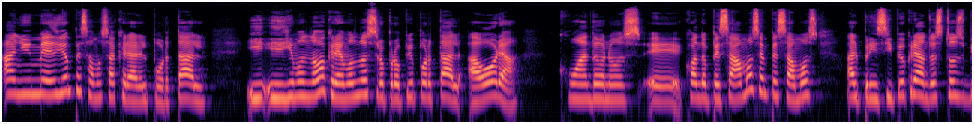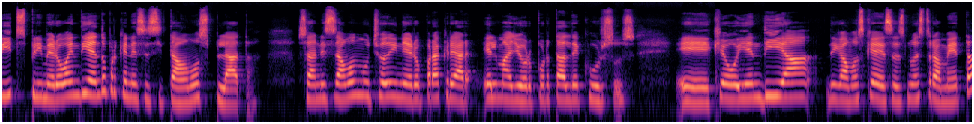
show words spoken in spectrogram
año y medio empezamos a crear el portal. Y, y dijimos, no, creemos nuestro propio portal. Ahora, cuando, nos, eh, cuando empezamos, empezamos al principio creando estos bits, primero vendiendo porque necesitábamos plata. O sea, necesitamos mucho dinero para crear el mayor portal de cursos, eh, que hoy en día, digamos que esa es nuestra meta,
